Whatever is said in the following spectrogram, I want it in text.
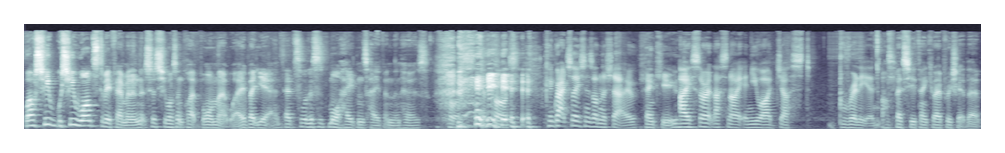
Well, she she wants to be feminine. It's just she wasn't quite born that way. But yeah, that's well. This is more Hayden's haven than hers. Of course, of course. Congratulations on the show. Thank you. I saw it last night, and you are just brilliant. oh, bless you. Thank you. I appreciate that.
